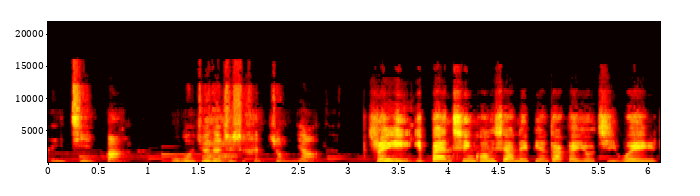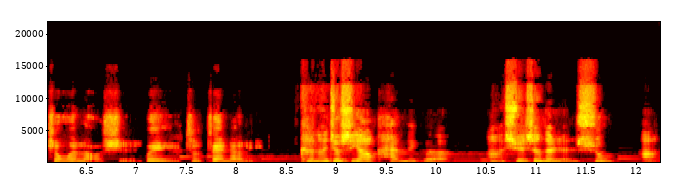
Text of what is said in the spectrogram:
可以接棒。我我觉得这是很重要的，哦、所以一般情况下，那边大概有几位中文老师会住在那里？可能就是要看那个啊学生的人数啊。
